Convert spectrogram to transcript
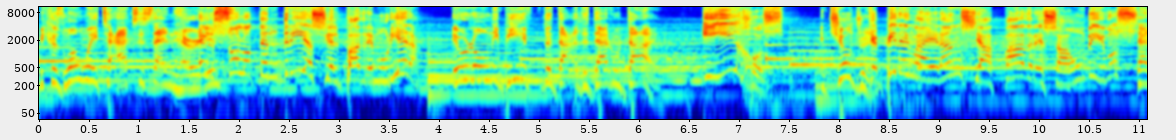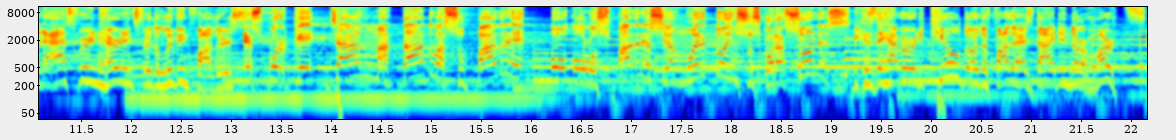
Because one way to access that él inheritance, solo tendría si el padre muriera. it would only be if the, da- the dad would die. Y hijos And children que piden la herencia a padres aún vivos that ask for inheritance for the living fathers es porque ya han matado a su padre o, o los padres se han muerto en sus corazones. because they have already killed or the father has died in their hearts.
